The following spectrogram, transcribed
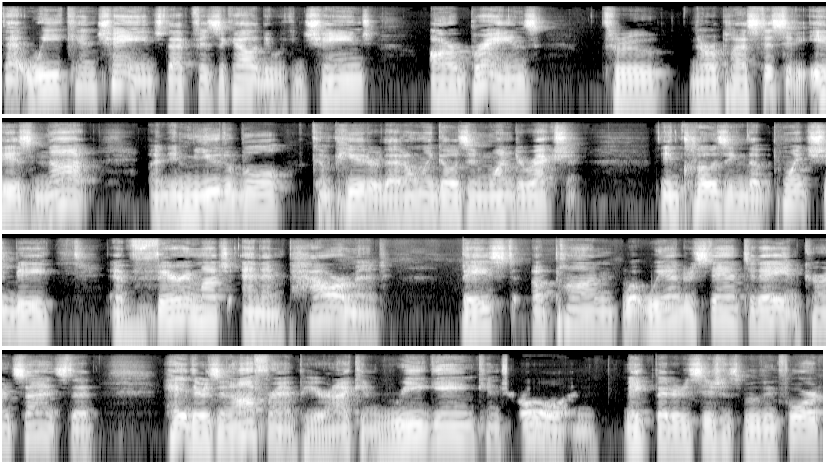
that we can change that physicality. We can change our brains through neuroplasticity. It is not an immutable computer that only goes in one direction. In closing, the point should be a very much an empowerment based upon what we understand today in current science that, hey, there's an off ramp here and I can regain control and make better decisions moving forward,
